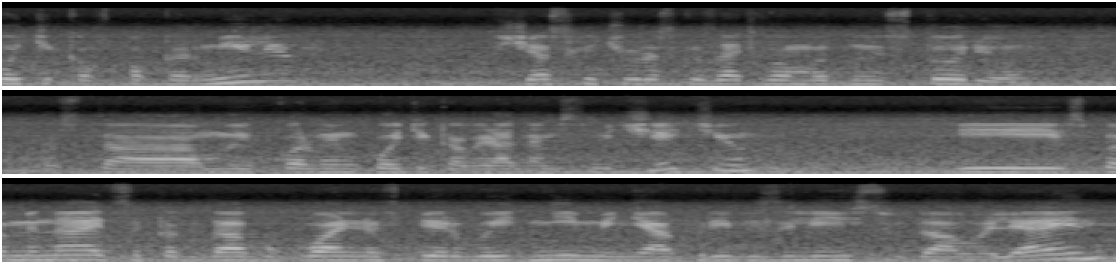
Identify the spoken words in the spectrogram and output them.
котиков покормили. Сейчас хочу рассказать вам одну историю. Просто мы кормим котиков рядом с мечетью. И вспоминается, когда буквально в первые дни меня привезли сюда в Аляйн.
